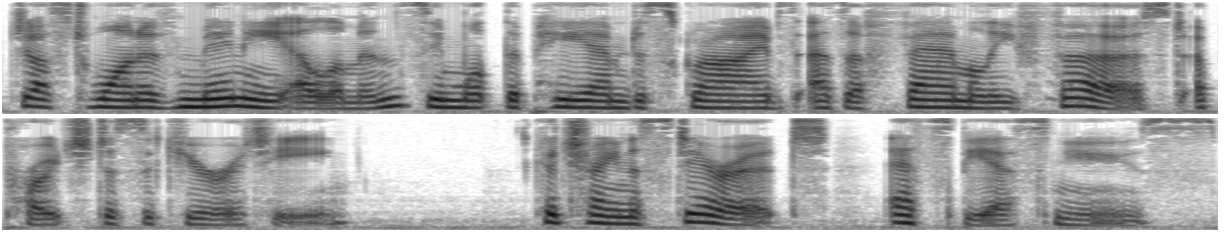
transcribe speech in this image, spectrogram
Just one of many elements in what the PM describes as a family first approach to security. Katrina Stirrett, SBS News.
